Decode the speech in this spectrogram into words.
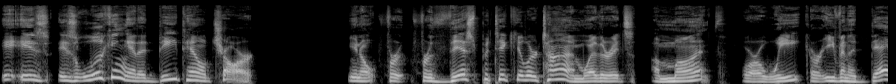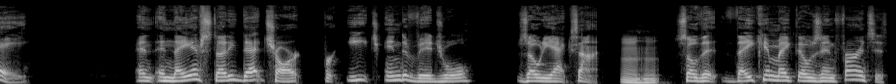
is is looking at a detailed chart you know for for this particular time whether it's a month or a week or even a day. And and they have studied that chart for each individual zodiac sign hmm so that they can make those inferences.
